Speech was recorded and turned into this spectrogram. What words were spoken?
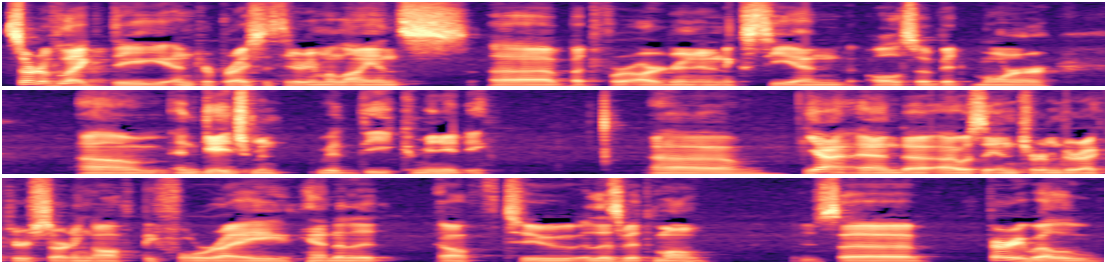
sort of like the Enterprise Ethereum Alliance, uh, but for Ardor and NXT, and also a bit more um, engagement with the community. Um, yeah, and uh, I was the interim director starting off before I handed it off to Elizabeth Mong, who's uh, very well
